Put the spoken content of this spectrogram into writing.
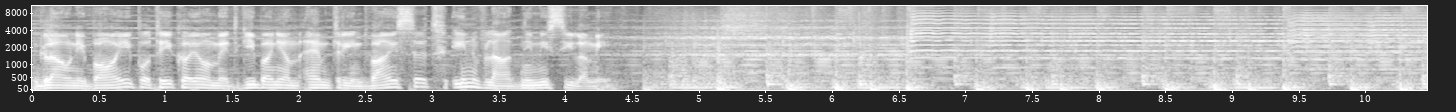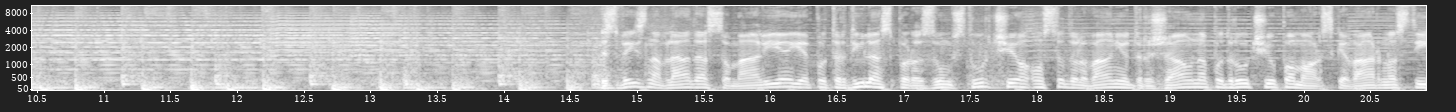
Glavni boji potekajo med gibanjem M23 in vladnimi silami. Zvezdna vlada Somalije je potrdila sporozum s Turčijo o sodelovanju držav na področju pomorske varnosti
